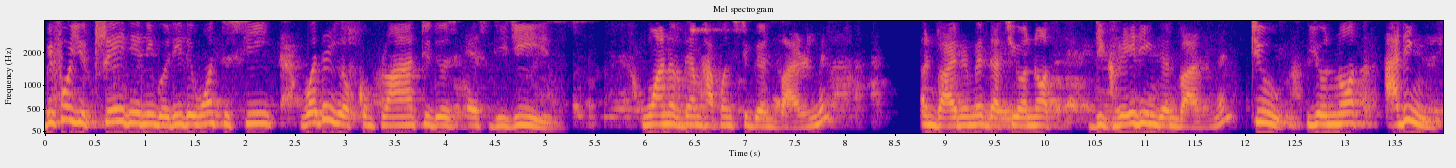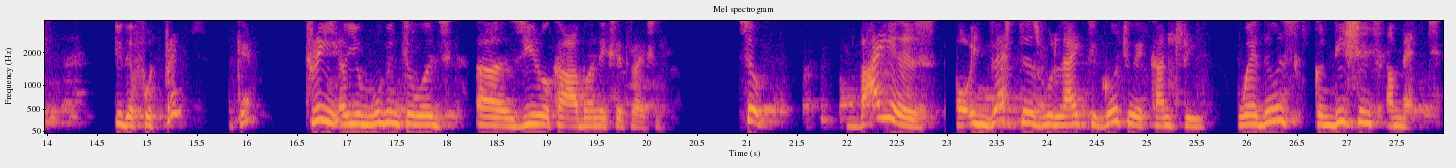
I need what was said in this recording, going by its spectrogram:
Before you trade anybody, they want to see whether you're compliant to those SDGs. One of them happens to be environment, environment that you are not degrading the environment. Two, you're not adding to the footprint. Okay. Three, are you moving towards uh, zero carbon, etc., etc. So buyers or investors would like to go to a country where those conditions are met.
